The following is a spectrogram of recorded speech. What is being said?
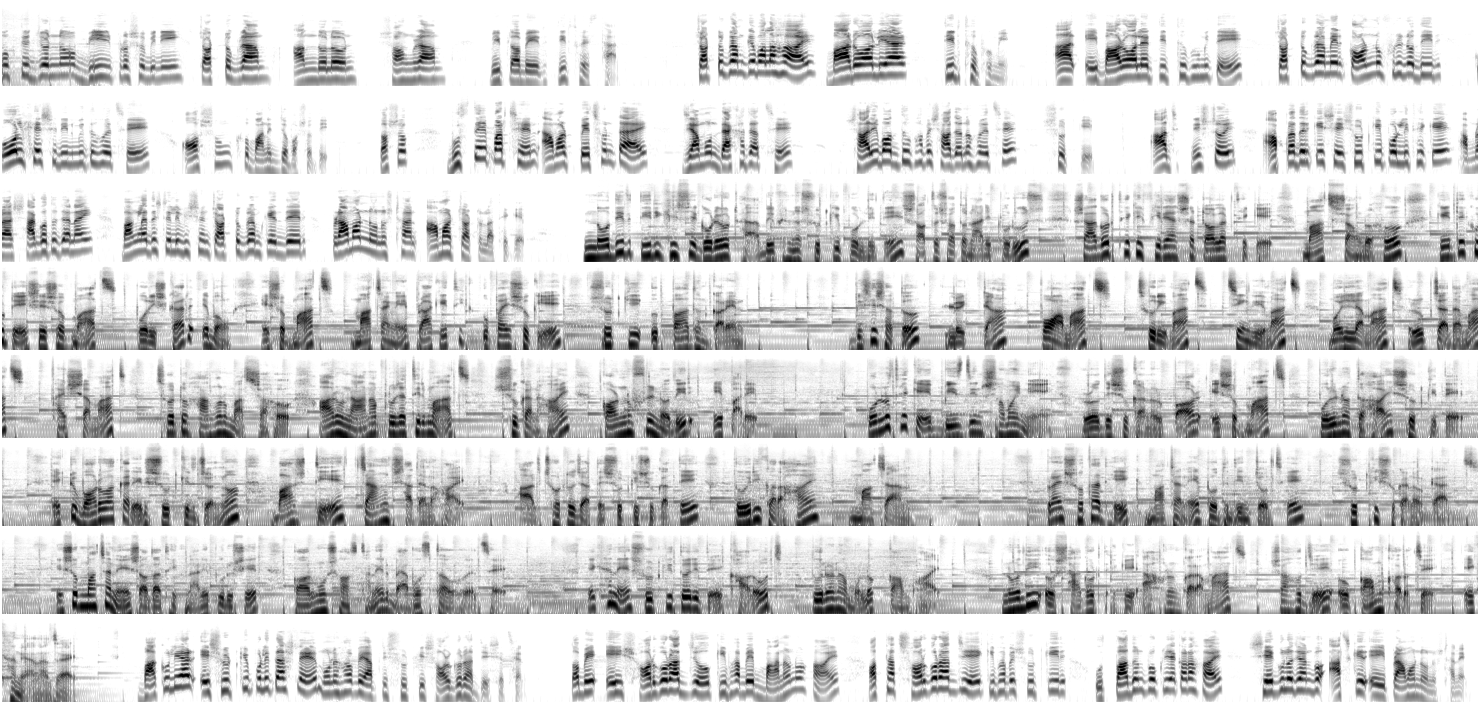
মুক্তির জন্য বীর প্রসবিনী, চট্টগ্রাম আন্দোলন, সংগ্রাম বিপ্লবের তীর্থস্থান। চট্টগ্রামকে বলা হয় বারোয়ালিয়ার তীর্থভূমি। আর এই বারোয়ালের তীর্থভূমিতে চট্টগ্রামের কর্ণফুলী নদীর কোল ঘেঁষে নির্মিত হয়েছে অসংখ্য বাণিজ্য বসতি। দর্শক, বুঝতেই পারছেন আমার পেছনটায় যেমন দেখা যাচ্ছে, সারিবদ্ধভাবে সাজানো হয়েছে শুটকি আজ নিশ্চয়ই আপনাদেরকে সেই শুটকি পল্লী থেকে আমরা স্বাগত জানাই বাংলাদেশ টেলিভিশন চট্টগ্রাম কেন্দ্রের প্রামাণ্য অনুষ্ঠান আমার চট্টলা থেকে। নদীর তীর ঘেঁষে গড়ে ওঠা বিভিন্ন শুটকি পল্লীতে শত শত নারী পুরুষ সাগর থেকে ফিরে আসা ট্রলার থেকে মাছ সংগ্রহ, কেটে কুটে সেসব মাছ পরিষ্কার এবং এসব মাছ মাচাঙে প্রাকৃতিক উপায় শুকিয়ে শুটকি উৎপাদন করেন। বিশেষত লইট্টা, পোয়া মাছ ছুরি মাছ, চিংড়ি মাছ মৈল্লা মাছ, রূপচাঁদা মাছ, ফাইসা মাছ, ছোট হাঙর মাছ সহ আরও নানা প্রজাতির মাছ শুকানো হয় কর্ণফুলী নদীর এপারে। পনেরো থেকে বিশ দিন সময় নিয়ে রোদে শুকানোর পর এসব মাছ পরিণত হয় শুটকিতে। একটু বড় আকারের শুটকির জন্য বাঁশ দিয়ে চাং সাজানো হয়। আর ছোট জাতের শুটকি শুকাতে তৈরি করা হয় মাচান। প্রায় শতাধিক মাচানে প্রতিদিন চলছে শুটকি শুকানোর কাজ। এসব মাচানে শতাধিক নারী পুরুষের কর্মসংস্থানের ব্যবস্থাও হয়েছে। এখানে শুটকি তৈরিতে খরচ তুলনামূলক কম হয়। নদী ও সাগর থেকে আহরণ করা মাছ সহজে ও কম খরচে এখানে আনা যায়। বাকুলিয়ার এই শুটকি পলিতে আসলে মনে হবে আপনি শুটকি স্বর্গরাজ্যে এসেছেন। তবে এই স্বর্গরাজ্য কীভাবে বানানো হয়, অর্থাৎ স্বর্গরাজ্যে কীভাবে শুটকির উৎপাদন প্রক্রিয়া করা হয়, সেগুলো জানব আজকের এই প্রামাণ্য অনুষ্ঠানে।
